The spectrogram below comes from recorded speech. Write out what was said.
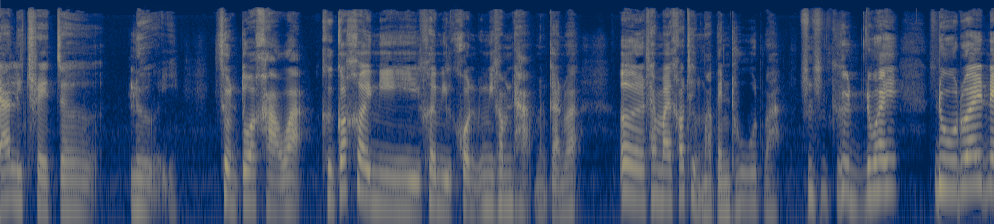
ด้าน literature เลย ส่วนตัวเขาอะคือก็เคยมีเคยมีคนมีคำถามเหมือนกันว่า เออทำไมเขาถึงมาเป็นทูตวะคือด้วยดูด้วยเน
